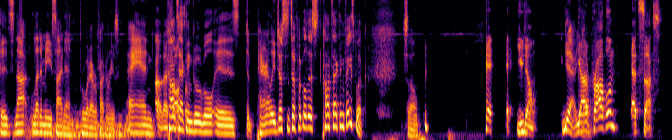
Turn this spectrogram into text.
it's not letting me sign in for whatever fucking reason. And Oh, contacting awesome. Google is apparently just as difficult as contacting Facebook. So, You don't. yeah, You got a problem? That sucks.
